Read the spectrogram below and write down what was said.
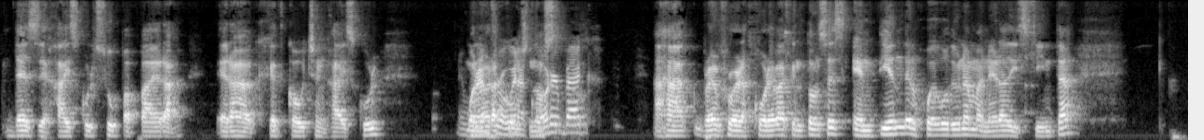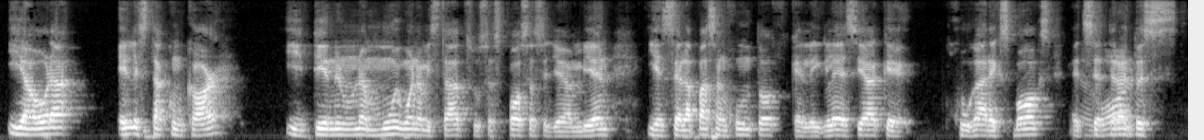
Desde high school su papá era, era head coach en high school. Bueno, era, quarterback. Ajá, Renfro era quarterback, entonces entiende el juego de una manera distinta. Y ahora él está con Carr y tienen una muy buena amistad, sus esposas se llevan bien y se la pasan juntos, que la iglesia, que jugar Xbox, etcétera. Entonces,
